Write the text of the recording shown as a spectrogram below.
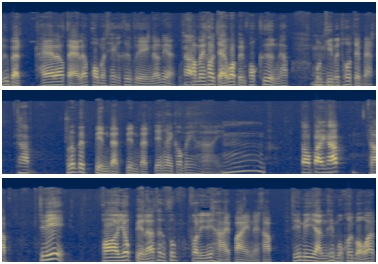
หรือแบตแท้แล้วแต่แล้วพอมาเช็คกับเครื่องตัวเองแล้วเนี่ยครับ ถ้าไม่เข้าใจว่าเป็นเพราะเครื่องนะครับอืมบางทีเป็นโทษแต่แบตครับ เพราะฉะนั้นไปเปลี่ยนแบตเปลี่ยนแบตยังไงก็ไม่หายอืมต่อไปครับ ครับ ทีนี้พอยกเปลี่ยนแล้วถ้าซุปกรณีนี้หายไปนะครับทีนี้มีอันที่บางคนบอกว่า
